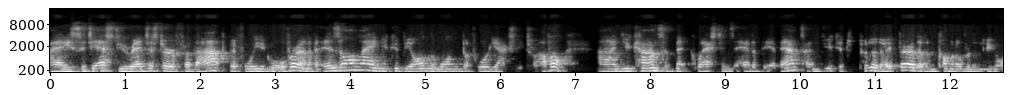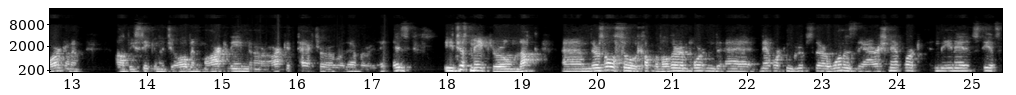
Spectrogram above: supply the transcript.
I suggest you register for that before you go over. And if it is online, you could be on the one before you actually travel. And you can submit questions ahead of the event. And you could put it out there that I'm coming over to New York and I'm I'll be seeking a job in marketing or architecture or whatever it is. You just make your own luck. Um, there's also a couple of other important uh, networking groups there. One is the Irish Network in the United States.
